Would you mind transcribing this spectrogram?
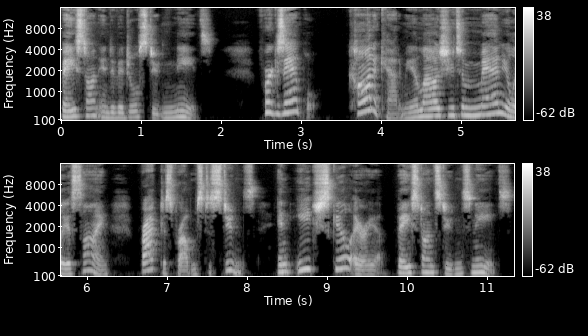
based on individual student needs. For example, Khan Academy allows you to manually assign practice problems to students in each skill area based on students' needs.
